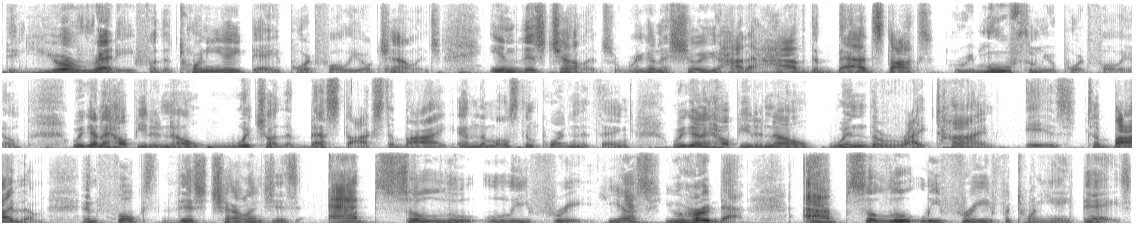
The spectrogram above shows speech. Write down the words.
then you're ready for the 28 day portfolio challenge. In this challenge, we're going to show you how to have the bad stocks removed from your portfolio. We're going to help you to know which are the best stocks to buy, and the most important thing, we're going to help you to know when the right time is to buy them. And folks, this challenge is absolutely free. Yes, you heard that. Absolutely free for 28 days.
